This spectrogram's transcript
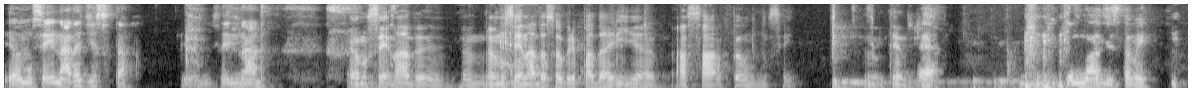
Eu não sei nada disso, tá? Eu não sei nada. Eu não sei nada. Eu, eu não sei nada sobre padaria, assar pão, não sei. Eu não entendo disso. É. Não entendo nada disso também.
